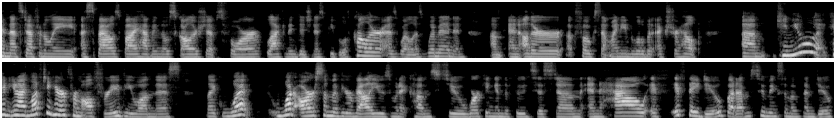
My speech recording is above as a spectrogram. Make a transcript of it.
and that's definitely espoused by having those scholarships for black and indigenous people of color as well as women and um, and other folks that might need a little bit extra help um, can you can you know I'd love to hear from all three of you on this. Like what what are some of your values when it comes to working in the food system and how if if they do but i'm assuming some of them do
